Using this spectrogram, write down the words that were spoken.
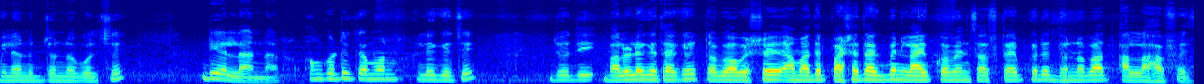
মিলানোর জন্য বলছে ডিয়ার লার্নার অঙ্কটি কেমন লেগেছে? যদি ভালো লেগে থাকে, তবে অবশ্যই আমাদের পাশে থাকবেন লাইক কমেন্ট সাবস্ক্রাইব করে। ধন্যবাদ, আল্লাহ হাফেজ।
